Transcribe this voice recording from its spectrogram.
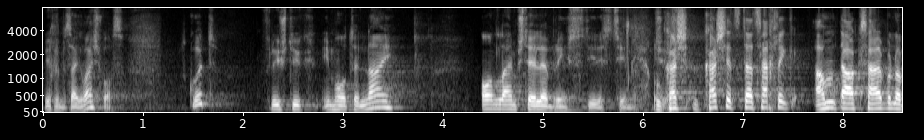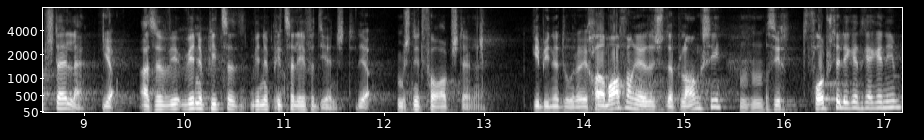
Ich würde mir sagen, weißt du was, gut, Frühstück im Hotel, nein, online bestellen, bringst du es dir ins Zimmer. Und kannst, kannst du jetzt tatsächlich am Tag selber noch bestellen? Ja. Also wie, wie eine Pizza, wie eine Pizzalieferdienst? Ja. Du musst nicht vorab bestellen. gebe ich nicht durch. Ich habe am Anfang, das war der Plan, gewesen, Mhm. dass ich die Vorbestellung entgegennehme.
